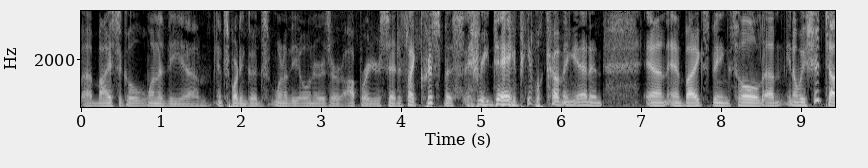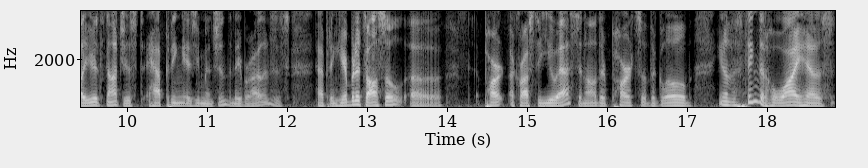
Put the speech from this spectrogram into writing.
uh, Bicycle, one of the um, in Sporting Goods, one of the owners or operators said it's like Christmas every day. People coming in and and and bikes being sold. Um, you know, we should tell you it's not just happening as you mentioned the neighbor islands. It's happening here, but it's also uh, part across the U.S. and other parts of the globe. You know, the thing that Hawaii has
